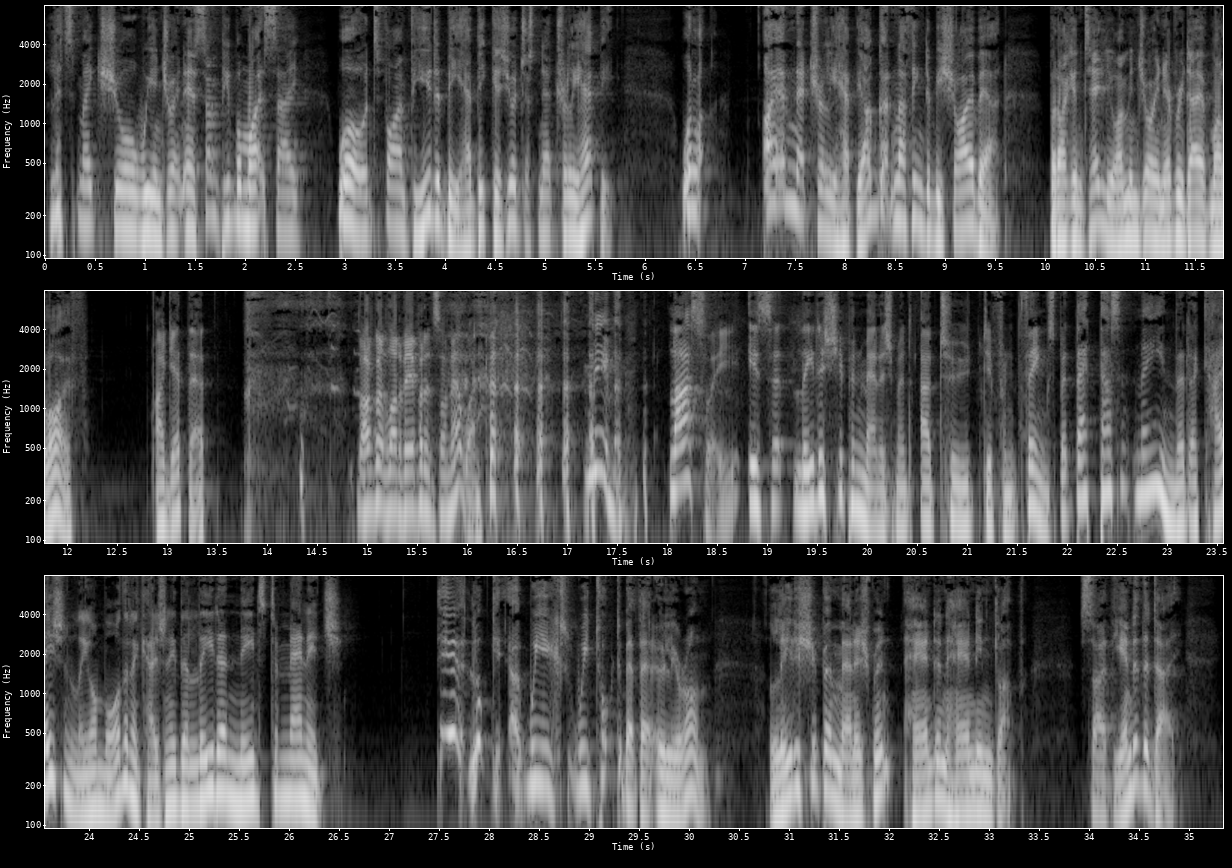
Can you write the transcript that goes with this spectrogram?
let's make sure we enjoy it. Now, some people might say, well, it's fine for you to be happy because you're just naturally happy. Well, I am naturally happy. I've got nothing to be shy about. But I can tell you, I'm enjoying every day of my life. I get that. I've got a lot of evidence on that one. Mim, lastly, is that leadership and management are two different things, but that doesn't mean that occasionally, or more than occasionally, the leader needs to manage. Yeah, look, uh, we we talked about that earlier on. Leadership and management hand in hand in glove. So at the end of the day,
